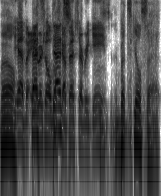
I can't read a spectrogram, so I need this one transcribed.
Well, Yeah, but That's- Average almost got that's- benched every game. but skill set.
